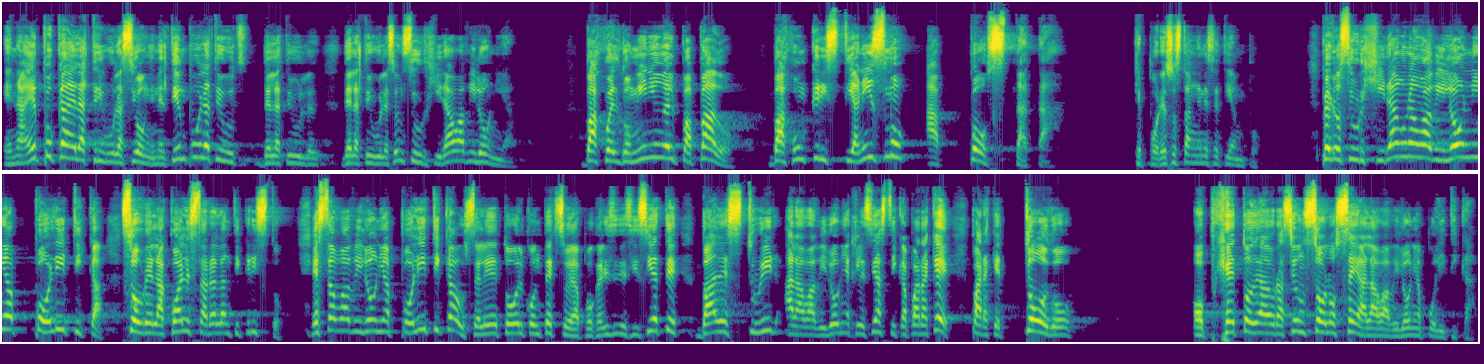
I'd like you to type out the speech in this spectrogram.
En la época de la tribulación, en el tiempo de la, de la, de la tribulación, surgirá Babilonia bajo el dominio del papado, bajo un cristianismo apóstata, que por eso están en ese tiempo. Pero surgirá una Babilonia política sobre la cual estará el anticristo. Esta Babilonia política, usted lee todo el contexto de Apocalipsis 17, va a destruir a la Babilonia eclesiástica. ¿Para qué? Para que todo objeto de adoración solo sea la Babilonia política.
